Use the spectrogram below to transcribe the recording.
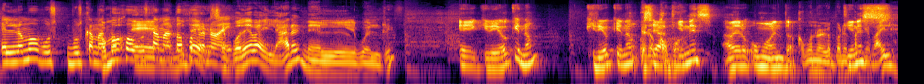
El gnomo bus- busca matojo, Eh, busca matojo, Manute, pero no ¿Se hay. puede bailar en el Well Rift? Eh, creo que no. Creo que no. O ¿Pero sea, cómo? tienes. A ver, un momento. ¿Cómo no le ponen para ¿Tienes- que baile?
